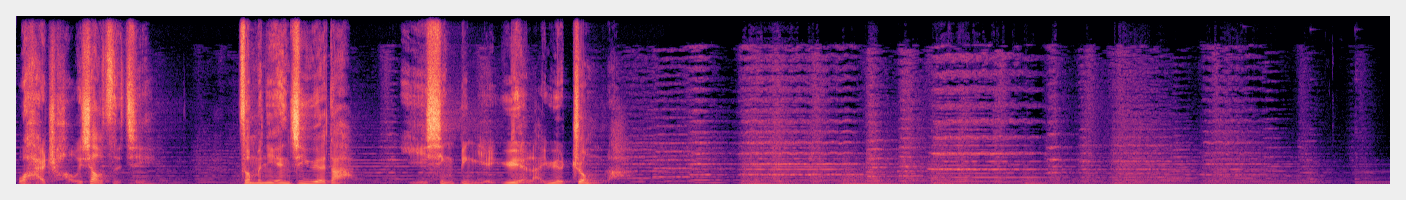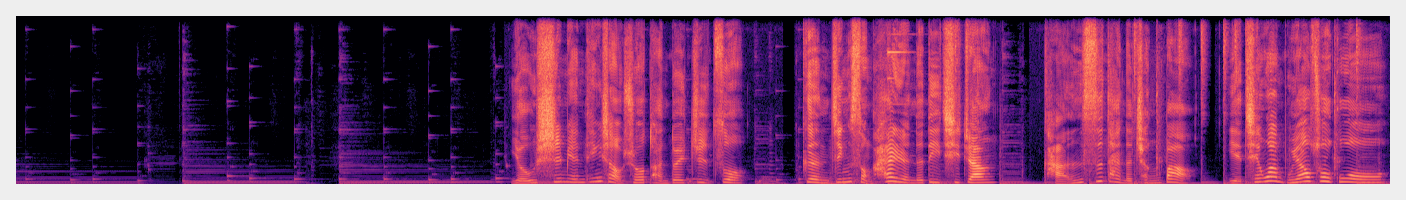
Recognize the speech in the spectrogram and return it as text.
我还嘲笑自己，怎么年纪越大，疑心病也越来越重了。由失眠听小说团队制作，更惊悚骇人的第七章《卡恩斯坦的城堡》也千万不要错过哦！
